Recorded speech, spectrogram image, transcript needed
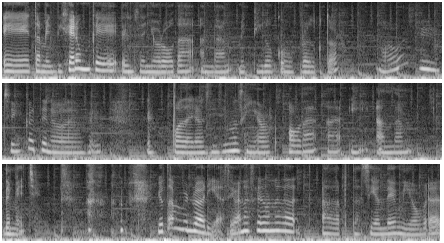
Eh, también dijeron que el señor Oda anda metido como productor. Ay, chícate no. El poderosísimo señor Oda y anda de meche. yo también lo haría. Si van a hacer una adaptación de mi obra,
